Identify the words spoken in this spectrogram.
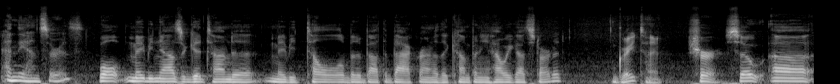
and the answer is well, maybe now's a good time to maybe tell a little bit about the background of the company, and how we got started. Great time. Sure. So, uh,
